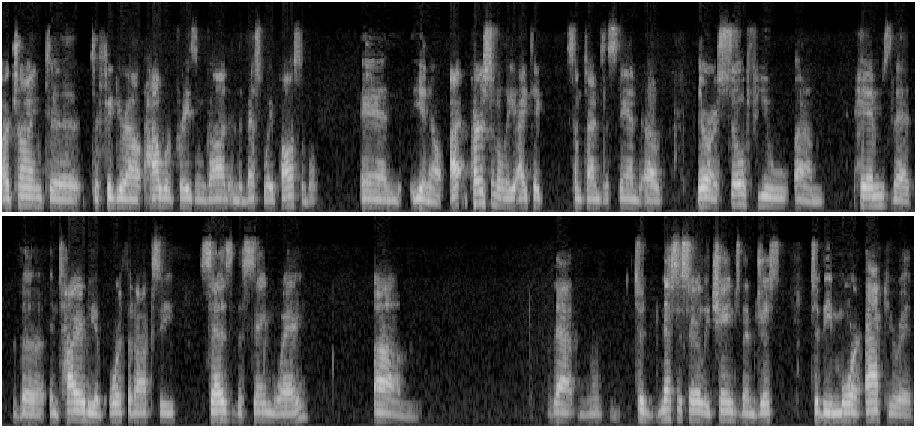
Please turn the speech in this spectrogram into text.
are trying to to figure out how we're praising God in the best way possible. And you know, I personally I take sometimes a stand of there are so few um, hymns that the entirety of Orthodoxy says the same way um, that to necessarily change them just to be more accurate,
